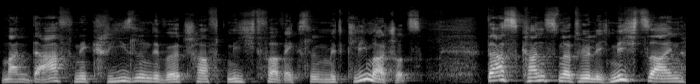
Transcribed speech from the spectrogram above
man darf eine kriselnde Wirtschaft nicht verwechseln mit Klimaschutz. Das kann es natürlich nicht sein,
